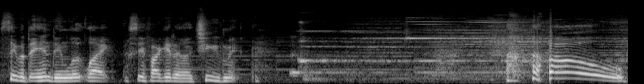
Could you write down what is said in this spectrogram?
See what the ending looked like. See if I get an achievement. Oh!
